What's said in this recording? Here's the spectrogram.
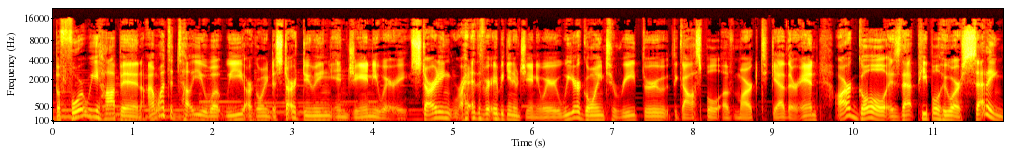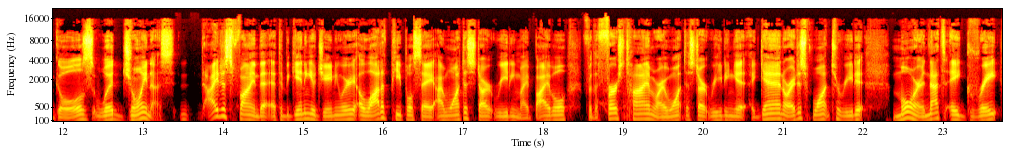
Before we hop in, I want to tell you what we are going to start doing in January. Starting right at the very beginning of January, we are going to read through the Gospel of Mark together. And our goal is that people who are setting goals would join us. I just find that at the beginning of January, a lot of people say, I want to start reading my Bible for the first time, or I want to start reading it again, or I just want to read it more. And that's a great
